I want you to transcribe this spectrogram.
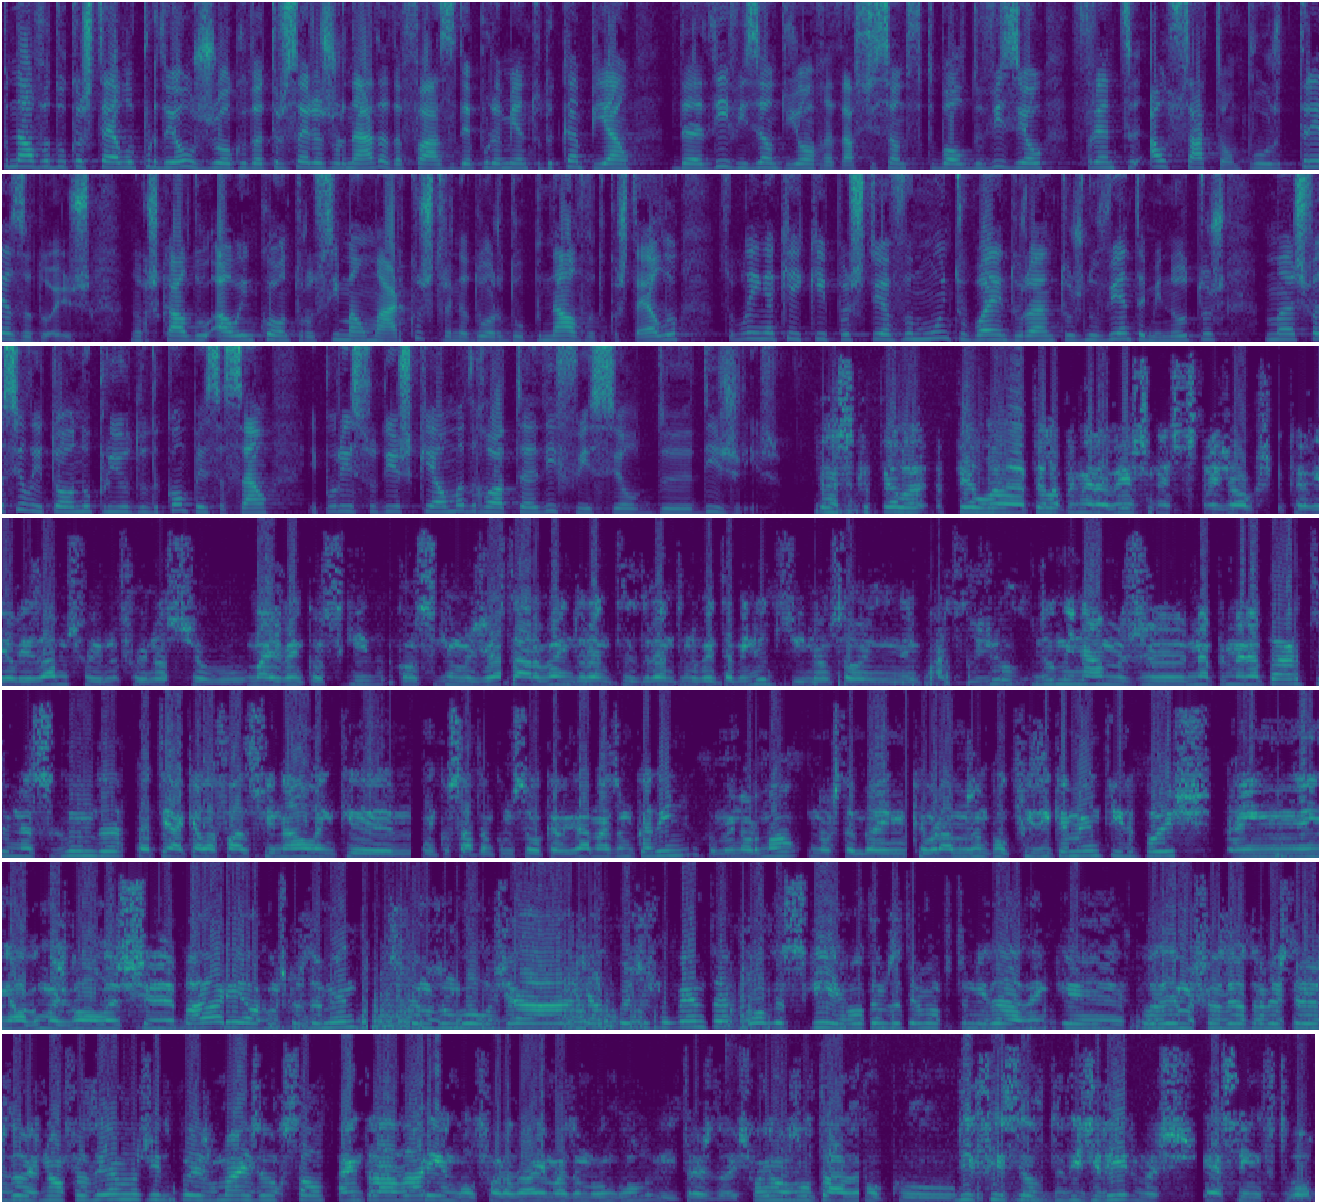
Penalva do Castelo perdeu o jogo da terceira jornada da fase de apuramento de campeão da Divisão de Honra da Associação de Futebol de Viseu frente ao Sátão por 3 a 2. No rescaldo ao encontro, Simão Marcos, treinador do Penalva do Castelo, sublinha que a equipa esteve muito bem durante os 90 minutos, mas facilitou no período de compensação e por isso diz que é uma derrota difícil de digerir. Penso que pela, pela, pela primeira vez nestes três jogos que realizámos foi, foi o nosso jogo mais bem conseguido. Conseguimos já estar bem durante, durante 90 minutos e não só em, em parte do jogo. Dominámos eh, na primeira parte, na segunda, até aquela fase final em que, em que o Satan começou a carregar mais um bocadinho, como é normal. Nós também quebrámos um pouco fisicamente e depois em, em algumas bolas eh, para a área, alguns cruzamentos, recebemos um golo já, já depois dos 90. Logo a seguir voltamos a ter uma oportunidade em que podemos fazer outra vez 3-2, não fazemos, e depois mais um ressalto à entrada da área, um gol fora da área, mais um bom golo e 3-2. Foi um resultado um pouco difícil de digerir, mas é assim o futebol.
